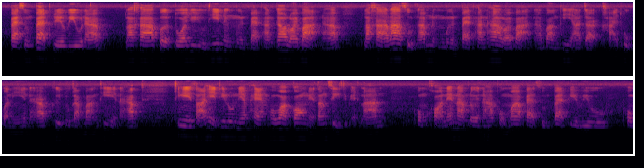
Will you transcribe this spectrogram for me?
808 Preview นะครับ ราคาเปิดตัวอยู่อยู่ที่ 18,900 บาทนะครับ ราคาล่าสุดนะครับ18,500 บาทนะบางที่อาจจะขายถูกกว่านี้นะครับ ขึ้นอยู่กับบางที่นะครับ ที่สาเหตุที่รุ่นนี้แพงเพราะว่ากล้องเนี่ยตั้ง 41 ล้าน ผมขอแนะนำเลยนะครับผมว่า 808 Preview ผม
